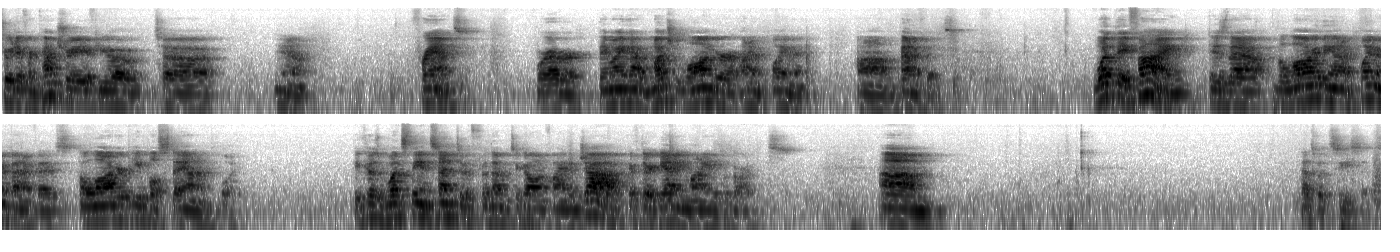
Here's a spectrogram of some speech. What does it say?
to a different country, if you go to, you know, France, wherever, they might have much longer unemployment um, benefits. What they find is that the longer the unemployment benefits, the longer people stay unemployed. Because what's the incentive for them to go and find a job if they're getting money regardless? Um, that's what C says.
